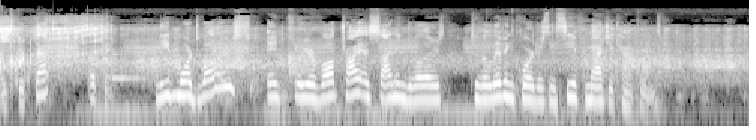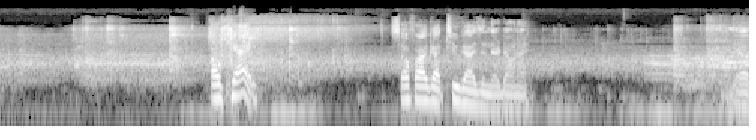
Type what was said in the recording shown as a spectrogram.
Let's get that. Okay. Need more dwellers for your vault? Try assigning dwellers to the living quarters and see if magic happens. Okay. So far, I've got two guys in there, don't I? Yep.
